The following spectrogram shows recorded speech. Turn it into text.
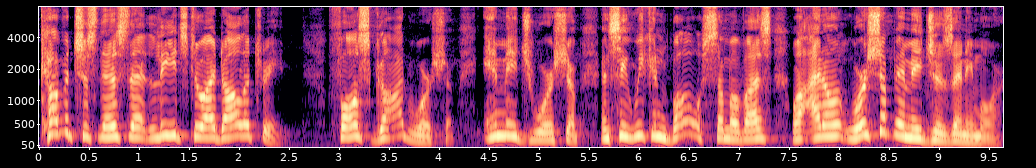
covetousness that leads to idolatry, false God worship, image worship. And see, we can boast, some of us, well, I don't worship images anymore.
